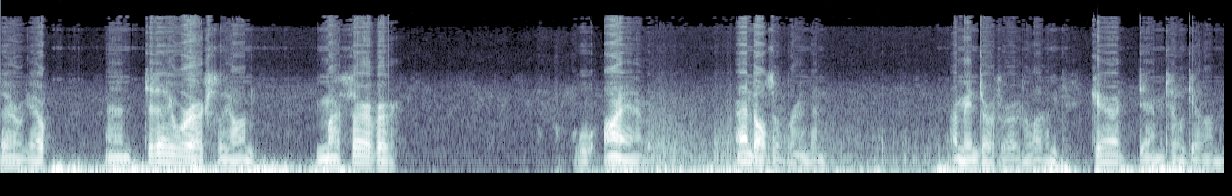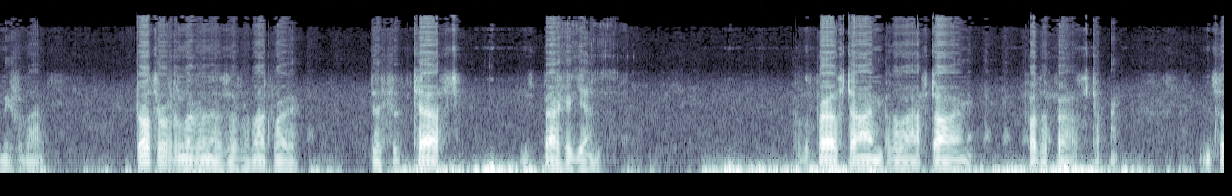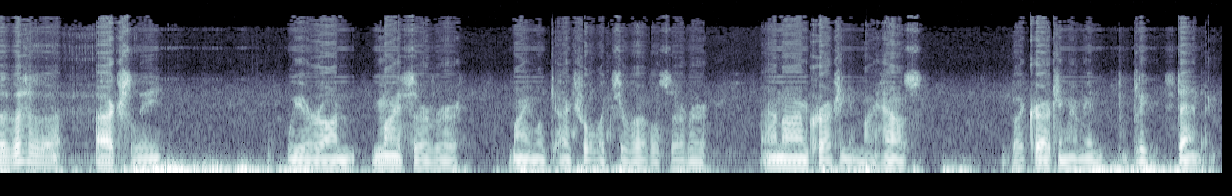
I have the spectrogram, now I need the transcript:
There we go. And today we're actually on my server. Well, I am. And also Branden. I mean Darth Revan 11. God damn it, he'll get on to me for that. Darth Revan 11 is over that way. This is Test. He's back again. For the first time, for the last time, for the first time. And so this is a, actually, we are on my server, my like actual like survival server, and I'm crouching in my house. By crouching I mean completely standing.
